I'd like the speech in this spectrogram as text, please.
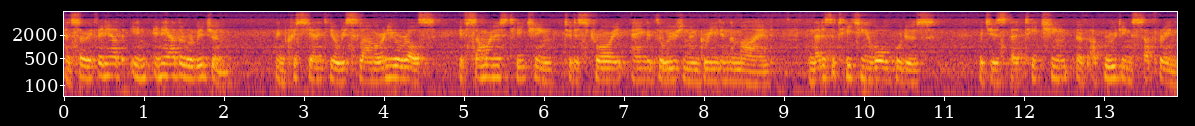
And so, if any other, in any other religion, in Christianity or Islam or anywhere else, if someone is teaching to destroy anger, delusion, and greed in the mind, and that is the teaching of all Buddhas, which is that teaching of uprooting suffering,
